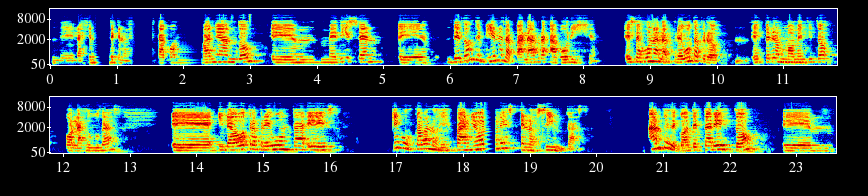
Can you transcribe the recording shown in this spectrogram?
de la gente que nos está acompañando. Eh, me dicen, eh, ¿de dónde viene la palabra aborigen? Esa es una de las preguntas, pero mm, espero un momentito por las dudas. Eh, y la otra pregunta es, ¿qué buscaban los españoles en los incas? antes de contestar esto, em,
